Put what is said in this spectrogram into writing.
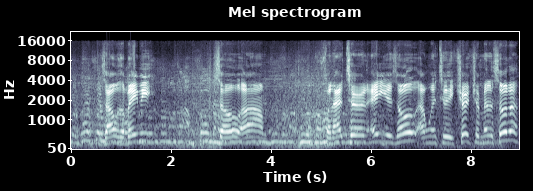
because I was a baby. So um, when I turned eight years old, I went to a church in Minnesota,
